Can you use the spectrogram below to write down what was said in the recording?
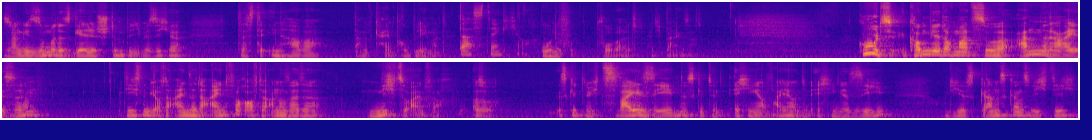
Solange die Summe des Geldes stimmt, bin ich mir sicher, dass der Inhaber damit kein Problem hat. Das denke ich auch. Ohne Vor- Vorbehalt, hätte ich beinahe gesagt. Gut, kommen wir doch mal zur Anreise. Die ist nämlich auf der einen Seite einfach, auf der anderen Seite nicht so einfach. Also es gibt nämlich zwei Seen. Es gibt den Echinger Weiher und den Echinger See. Und hier ist ganz, ganz wichtig,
